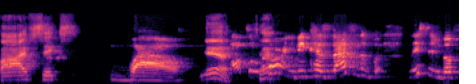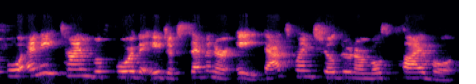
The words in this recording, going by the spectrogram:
Five, six. Wow. Yeah. That's important because that's the listen, before any time before the age of seven or eight, that's when children are most pliable.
